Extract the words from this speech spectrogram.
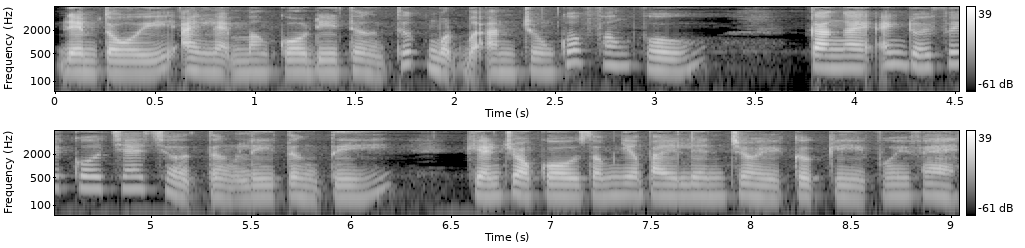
Đêm tối anh lại mang cô đi thưởng thức một bữa ăn Trung Quốc phong phú. Cả ngày anh đối với cô che chở từng ly từng tí, khiến cho cô giống như bay lên trời cực kỳ vui vẻ.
